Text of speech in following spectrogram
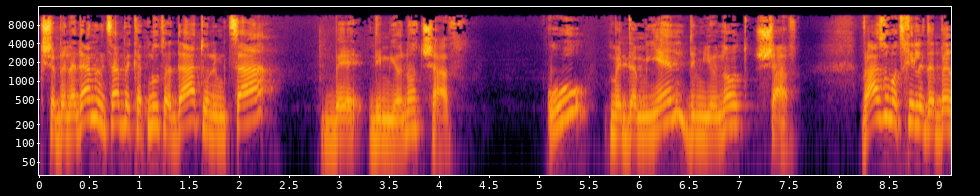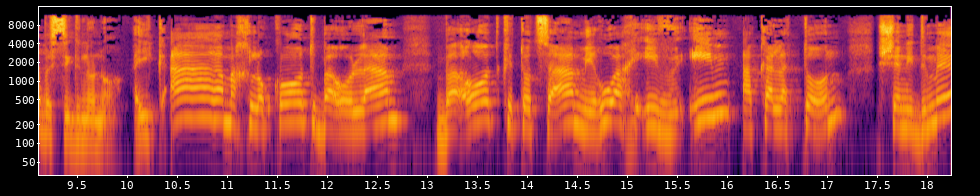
כשבן אדם נמצא בקטנות הדעת, הוא נמצא בדמיונות שווא. הוא מדמיין דמיונות שווא. ואז הוא מתחיל לדבר בסגנונו. עיקר המחלוקות בעולם באות כתוצאה מרוח עוועים הקלטון שנדמה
